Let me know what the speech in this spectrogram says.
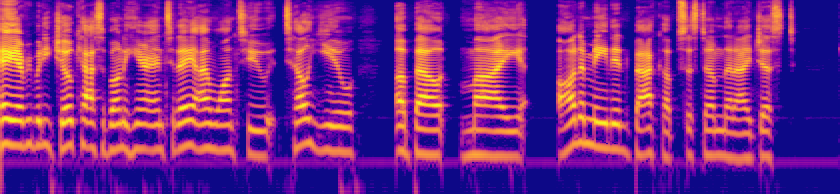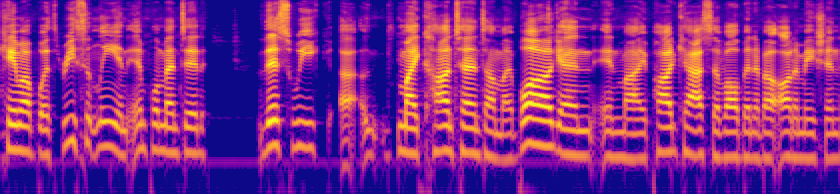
Hey everybody, Joe Casabona here, and today I want to tell you about my automated backup system that I just came up with recently and implemented this week. Uh, my content on my blog and in my podcast have all been about automation,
